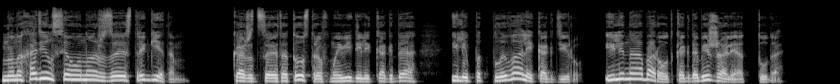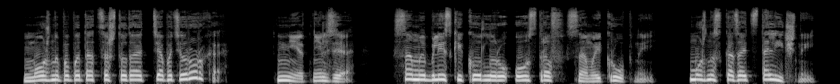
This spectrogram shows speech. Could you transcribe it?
Но находился он аж за Эстригетом. Кажется, этот остров мы видели, когда или подплывали к Агдиру, или наоборот, когда бежали оттуда. Можно попытаться что-то оттяпать у Рорха? Нет, нельзя. Самый близкий к Одлору остров, самый крупный. Можно сказать, столичный.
